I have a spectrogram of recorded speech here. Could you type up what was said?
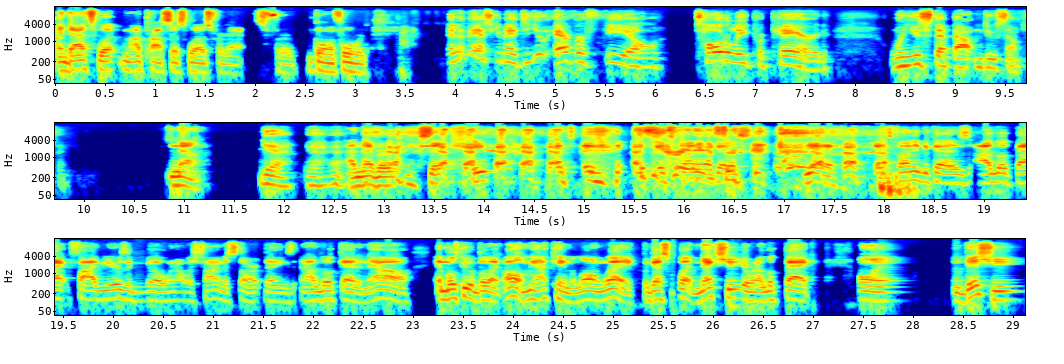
Uh, and that's what my process was for that for going forward and let me ask you man do you ever feel totally prepared when you step out and do something no yeah, yeah, yeah. I never. it's, it's, That's a great answer. Because, yeah, it's funny because I look back five years ago when I was trying to start things, and I look at it now, and most people be like, "Oh man, I came a long way." But guess what? Next year, when I look back on this year,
